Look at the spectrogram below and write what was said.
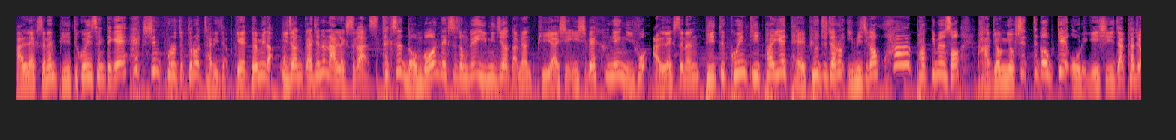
알렉스는 비트코인 생태계의 핵심 프로젝트로 자리 잡게 됩니다. 이전까지는 알렉스가 스택스 넘버원 덱스 정도의 이미지였다면 BRC20의 흥행 이후 알렉스는 비트코인 디파이의 대표 주자로 이미지가 확 바뀌면서 가격 역시 뜨겁게 오르기 시작하죠.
